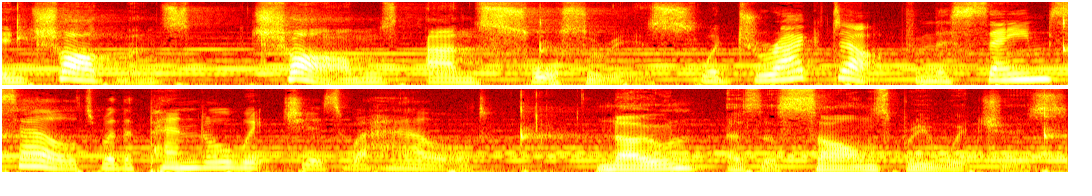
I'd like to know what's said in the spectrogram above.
enchantments, charms, and sorceries, were dragged up from the same cells where the Pendle witches were held. known as the Samlesbury Witches.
